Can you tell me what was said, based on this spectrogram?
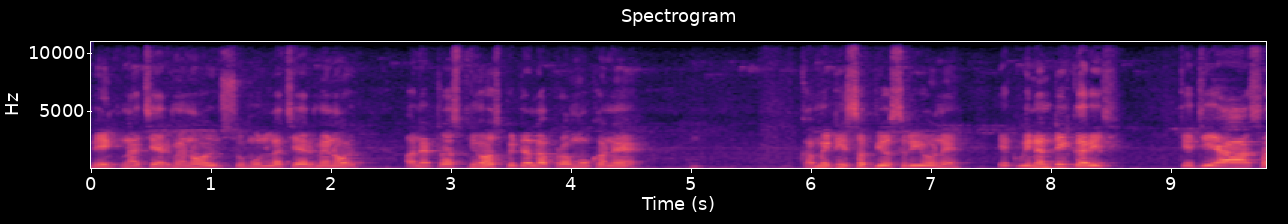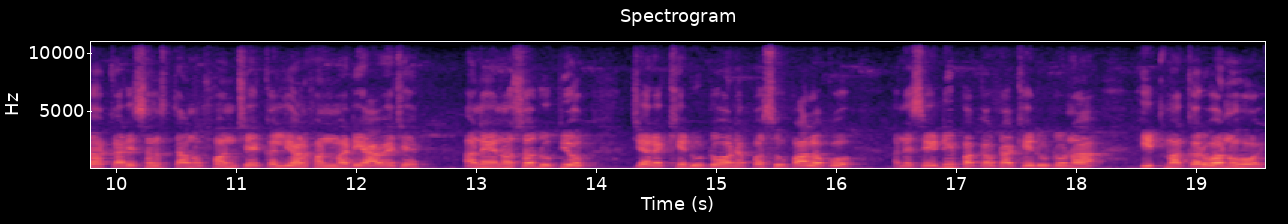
બેંકના ચેરમેન હોય, સુમુલના ચેરમેન હોય અને ટ્રસ્ટની હોસ્પિટલના પ્રમુખ અને કમિટી સભ્યશ્રીઓને એક વિનંતી કરીશ કે જે આ સહકારી સંસ્થાનું ફંડ છે, કલ્યાણ ફંડમાંથી આવે છે અને એનો સદુપયોગ જ્યારે ખેડૂતો અને પશુપાલકો અને શેરડી પકવતા ખેડૂતોના હિતમાં કરવાનું હોય,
